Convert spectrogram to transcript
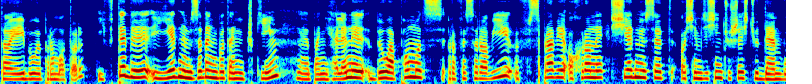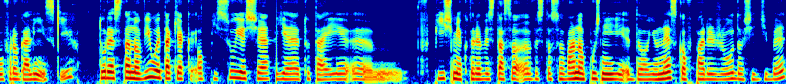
to jej były promotor. I wtedy jednym z zadań botaniczki y, pani Heleny była pomoc profesorowi w sprawie ochrony 786 dębów rogalińskich które stanowiły, tak jak opisuje się je tutaj w piśmie, które wystosowano później do UNESCO w Paryżu, do siedziby,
